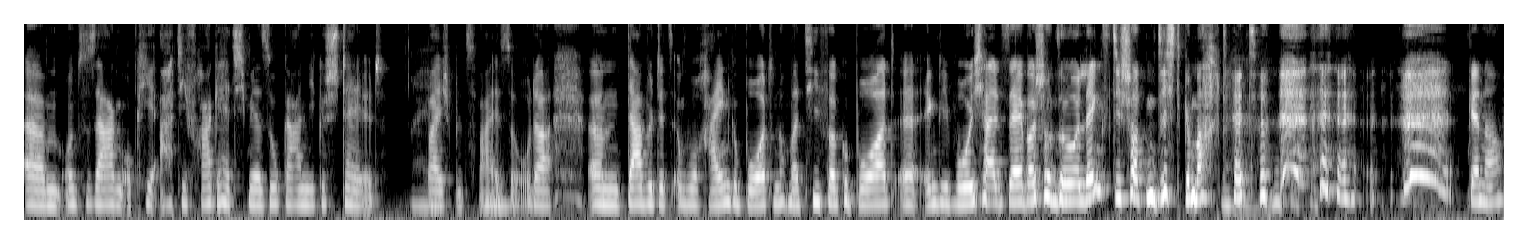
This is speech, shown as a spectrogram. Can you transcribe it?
ähm, und zu sagen, okay, ach, die Frage hätte ich mir so gar nie gestellt. Ah, ja. beispielsweise. Oder ähm, da wird jetzt irgendwo reingebohrt, nochmal tiefer gebohrt, äh, irgendwie, wo ich halt selber schon so längst die Schotten dicht gemacht hätte. genau.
